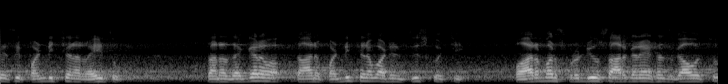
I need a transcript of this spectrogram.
చేసి పండించిన రైతు తన దగ్గర తాను పండించిన వాటిని తీసుకొచ్చి ఫార్మర్స్ ప్రొడ్యూస్ ఆర్గనైజేషన్స్ కావచ్చు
